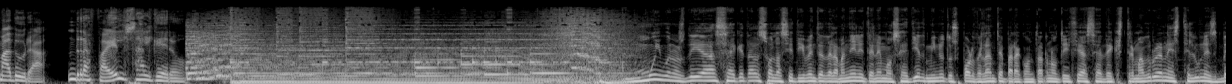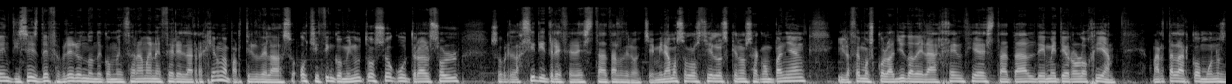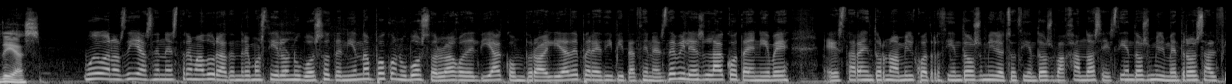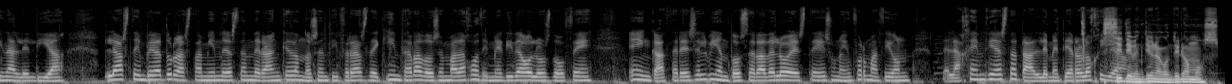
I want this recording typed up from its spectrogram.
Madura, Rafael Salguero. Muy buenos días, ¿qué tal? Son las 7 y 20 de la mañana y tenemos 10 eh, minutos por delante para contar noticias eh, de Extremadura en este lunes 26 de febrero, en donde comenzará a amanecer en la región a partir de las 8 y 5 minutos, ocultará el sol sobre las 7 y 13 de esta tarde-noche. Miramos a los cielos que nos acompañan y lo hacemos con la ayuda de la Agencia Estatal de Meteorología. Marta Larcón, buenos días. Muy buenos días. En Extremadura tendremos cielo nuboso, tendiendo a poco nuboso a lo largo del día, con probabilidad de precipitaciones débiles. La cota de nieve estará en torno a 1.400-1.800, bajando a 600.000 metros al final del día. Las temperaturas también descenderán, quedándose en cifras de 15 grados en Badajoz y Mérida o los 12 en Cáceres. El viento será del oeste, es una información de la Agencia Estatal de Meteorología. 7.21, continuamos.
